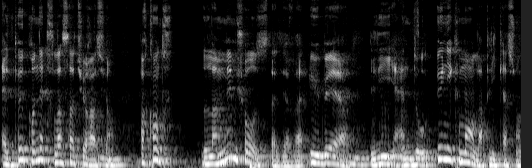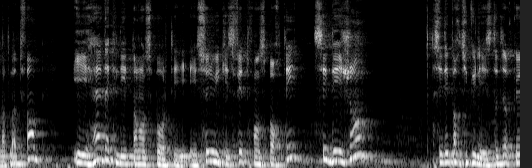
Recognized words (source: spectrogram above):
elle peut connaître la saturation. Par contre, la même chose, c'est-à-dire Uber, li uniquement l'application, la plateforme, et Hadak qui est transporté. Et celui qui se fait transporter, c'est des gens c'est des particuliers c'est-à-dire que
